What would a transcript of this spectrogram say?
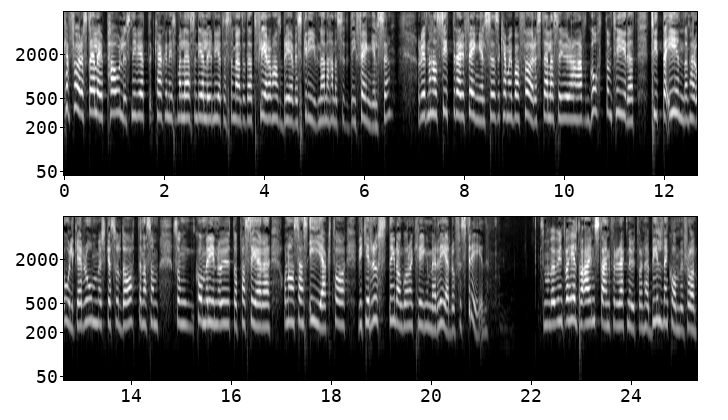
kan föreställa er Paulus, ni vet kanske ni som har läst en del i Nya Testamentet att flera av hans brev är skrivna när han har suttit i fängelse. Och du vet, när han sitter där i fängelse så kan man bara föreställa sig hur han har haft gott om tid att titta in de här olika romerska soldaterna som, som kommer in och ut och passerar och någonstans iaktta vilken rustning de går omkring med redo för strid. Så man behöver inte vara helt Einstein för att räkna ut var den här bilden kommer ifrån.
